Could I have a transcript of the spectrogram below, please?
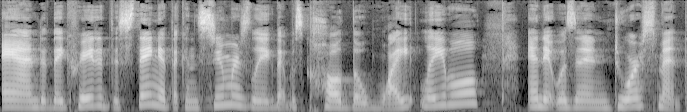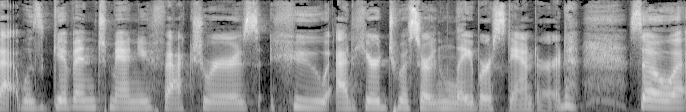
And they created this thing at the Consumers League that was called the White Label, and it was an endorsement that was given to manufacturers who adhered to a certain labor standard. So,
